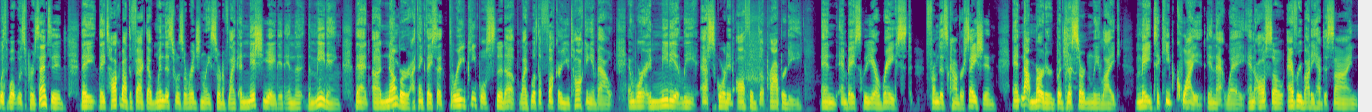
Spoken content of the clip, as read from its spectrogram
with what was presented? They they talk about the fact that when this was originally sort of like initiated in the the meeting, that a number, I think they said three people stood up, like, what the fuck are you talking about? And were immediately escorted off of the property and and basically erased from this conversation and not murdered but just certainly like made to keep quiet in that way and also everybody had to sign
